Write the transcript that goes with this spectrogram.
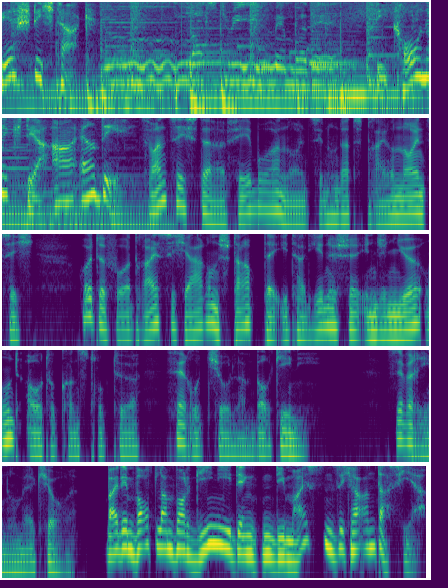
Der Stichtag. Die Chronik der ARD. 20. Februar 1993. Heute vor 30 Jahren starb der italienische Ingenieur und Autokonstrukteur Ferruccio Lamborghini. Severino Melchiore. Bei dem Wort Lamborghini denken die meisten sicher an das hier.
